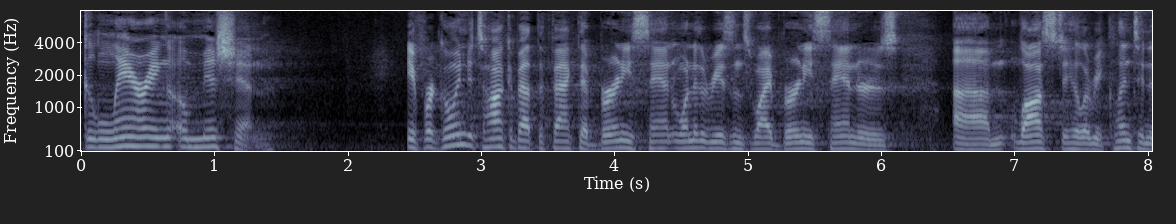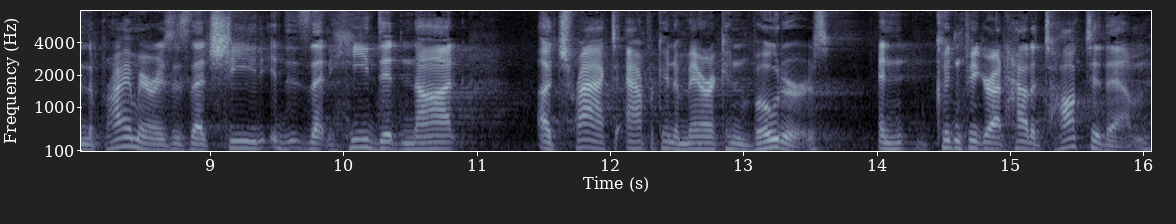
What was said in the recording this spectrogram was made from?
glaring omission. If we're going to talk about the fact that Bernie Sanders, one of the reasons why Bernie Sanders um, lost to Hillary Clinton in the primaries is that she is that he did not attract African American voters and couldn't figure out how to talk to them.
